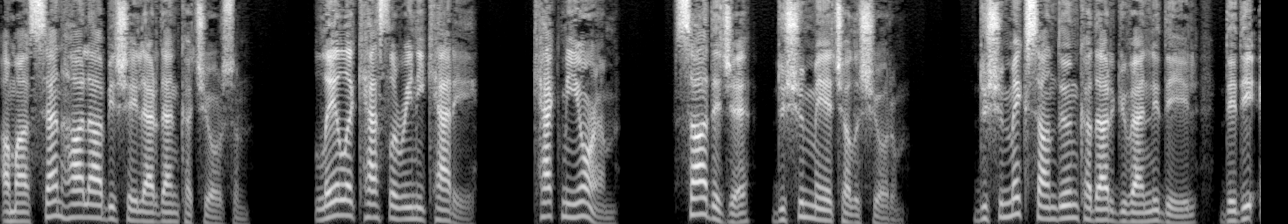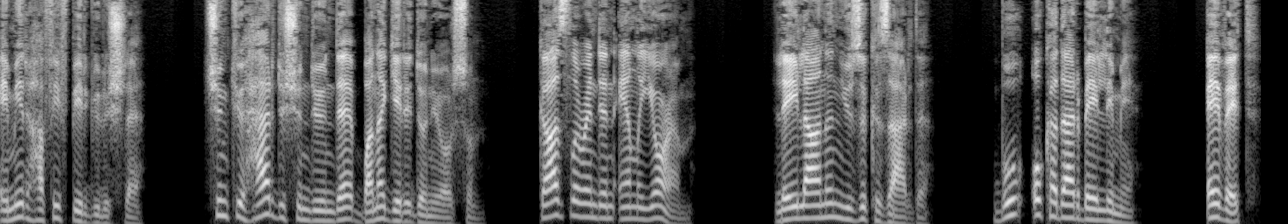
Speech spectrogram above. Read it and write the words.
Ama sen hala bir şeylerden kaçıyorsun. Leyla Kaslarini Kati. Kakmiyorum. Sadece, düşünmeye çalışıyorum. Düşünmek sandığın kadar güvenli değil, dedi Emir hafif bir gülüşle. Çünkü her düşündüğünde bana geri dönüyorsun. Gazlarinden anlıyorum. Leyla'nın yüzü kızardı. Bu o kadar belli mi? Evet,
